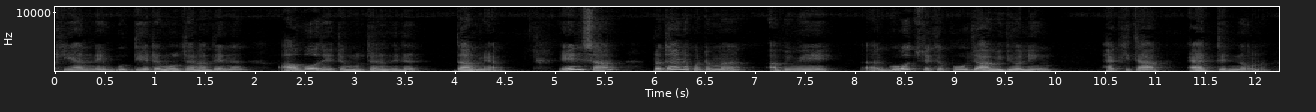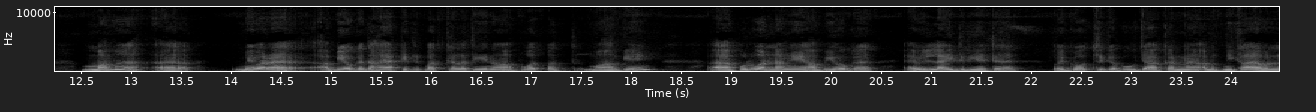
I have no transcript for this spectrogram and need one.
කියන්නේ බුද්ධියට මුල් තැන දෙන අවබෝධයට මුල් තැන දෙන ධර්මයක්. ඒ නිසා ප්‍රධාන කොටම අපි මේ ගෝත්‍රික පූජා විදිවලින් හැකිතාක් ඈත් වෙන්න ඕන. මම මෙවර අභියෝග 10ක් ඉදිරිපත් කරලා තියෙනවා පුවත්පත් මාර්ගයෙන් පුළුවන් නම් ඒ අභියෝග ඇවිල්ලා ඉදිරියට ওই ගෝත්‍රික පූජා කරන අලුත් නිකායවල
